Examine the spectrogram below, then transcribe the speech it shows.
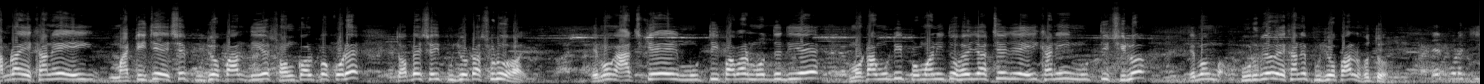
আমরা এখানে এই মাটিতে এসে পুজো পাল দিয়ে সংকল্প করে তবে সেই পুজোটা শুরু হয়। এবং আজকে এই মূর্তি পাওয়ার মধ্যে দিয়ে মোটামুটি প্রমাণিত হয়ে যাচ্ছে যে এইখানেই মূর্তি ছিল এবং পূর্বেও এখানে পুজো পাল হতো। এরপরে কি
